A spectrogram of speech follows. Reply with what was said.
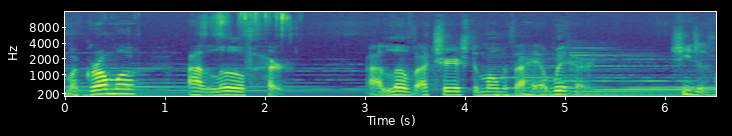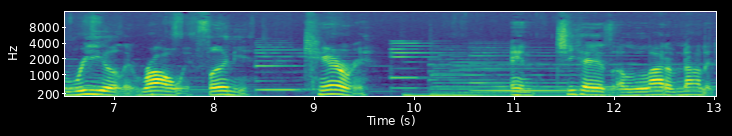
My grandma, I love her. I love. I cherish the moments I have with her. She just real and raw and funny, caring. And she has a lot of knowledge,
